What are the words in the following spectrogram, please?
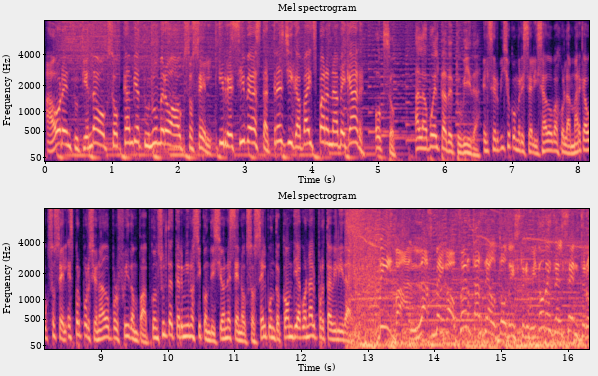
Ahora en tu tienda OXO, cambia tu número a OXOCEL y recibe hasta 3 GB para navegar. OXO, a la vuelta de tu vida. El servicio comercializado bajo la marca OXOCEL es proporcionado por Freedom Pub. Consulta términos y condiciones en oxocel.com diagonal portabilidad. ¡Vivan las mega ofertas de autodistribuidores del centro!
